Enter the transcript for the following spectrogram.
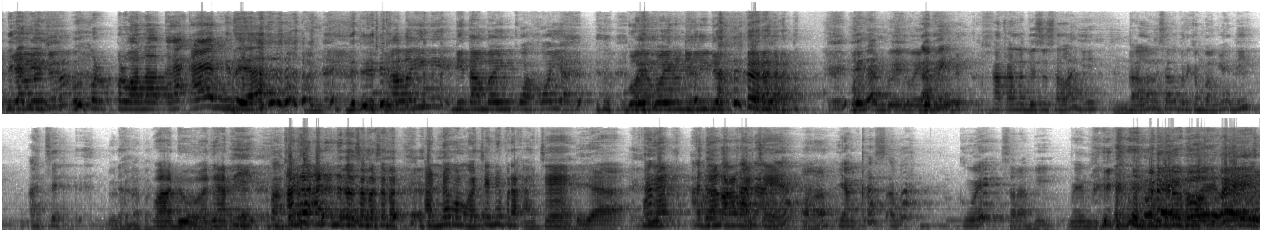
dikasih lucu tuh- uh, per- perwarna kayak kain gitu ya. Kalau ini ditambahin kuah koya, goyang-goyang di lidah. ya kan? Goyang-goyang. tapi akan lebih susah lagi kalau misalnya berkembangnya di Aceh Kenapa? Waduh, hati-hati. Ada, ada, ada, tahu, sabar, sabar. Anda ngomong Aceh, dia pernah ke Aceh. Iya. kan ada orang Aceh. yang khas apa kue Sarabi. membe Wait, wait,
